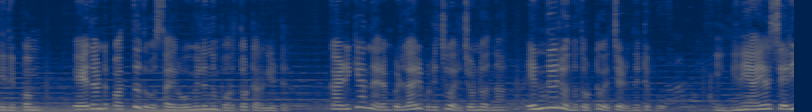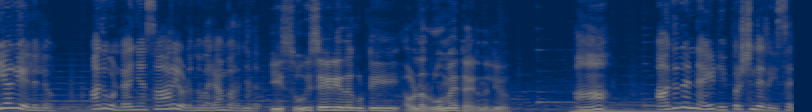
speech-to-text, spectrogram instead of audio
ഇതിപ്പം ഏതാണ്ട് പത്ത് ദിവസമായി റൂമിൽ നിന്നും പുറത്തോട്ട് ഇറങ്ങിയിട്ട് കഴിക്കാൻ നേരം പിള്ളേർ പിടിച്ചു വലിച്ചോണ്ട് വന്നാൽ എന്തേലും ഒന്ന് തൊട്ട് വെച്ച് എഴുന്നേറ്റ് പോകും ഇങ്ങനെയായാൽ ശരിയാകുകയല്ലോ അതുകൊണ്ടാ ഞാൻ സാറിയോടൊന്ന് വരാൻ പറഞ്ഞത്. ഈ സൂയിസൈഡ് ചെയ്ത കുട്ടി അവളുടെ റൂംമേറ്റ് ആയിരുന്നില്ലയോ? ആ അത് തന്നെയായി ഡിപ്രഷന്റെ റീസൺ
